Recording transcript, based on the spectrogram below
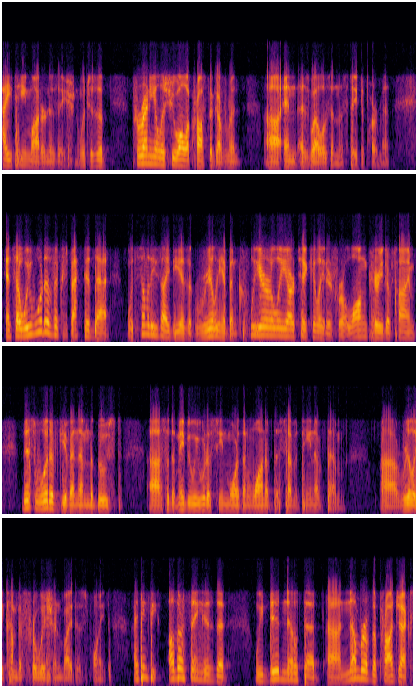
IT modernization, which is a perennial issue all across the government uh, and as well as in the State Department. And so we would have expected that with some of these ideas that really have been clearly articulated for a long period of time, this would have given them the boost uh, so that maybe we would have seen more than one of the 17 of them uh, really come to fruition by this point. I think the other thing is that we did note that a number of the projects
